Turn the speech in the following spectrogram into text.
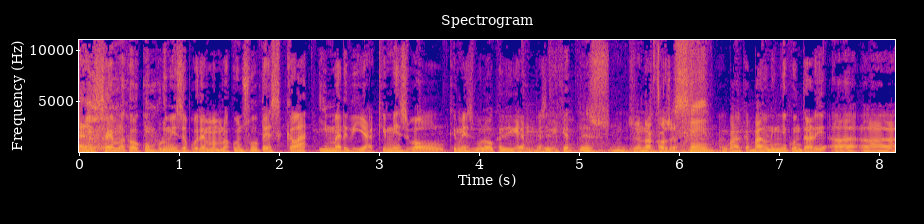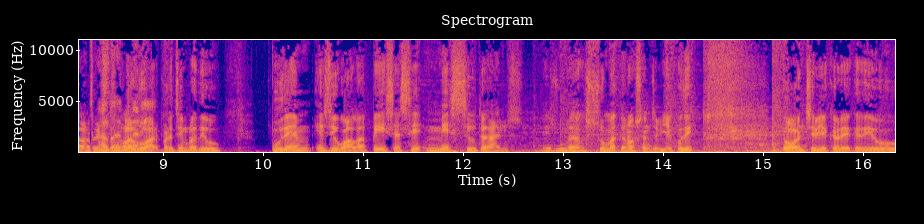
Em sembla que el compromís de Podem amb la consulta és clar i meridià. Què més, vol, què més voleu que diguem? És a dir, aquest és, és una cosa. Sí. Va, va en línia contrària a, a la resta. L'Eduard, per exemple, diu Podem és igual a PSC més Ciutadans. És una suma que no se'ns havia acudit. O en Xavier Cabré que diu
